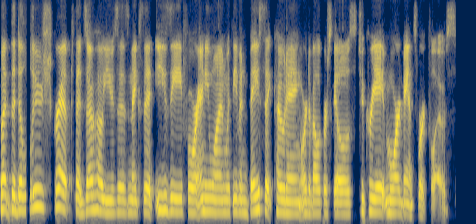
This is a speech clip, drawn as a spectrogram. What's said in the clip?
but the deluge script that Zoho uses makes it easy for anyone with even basic coding or developer skills to create more advanced workflows.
